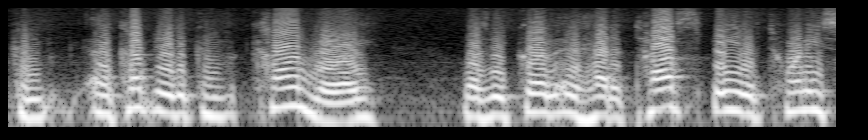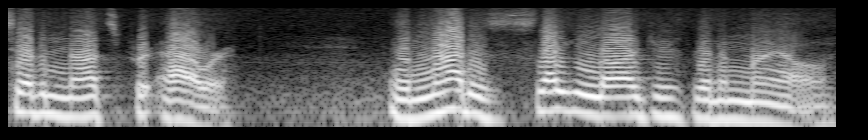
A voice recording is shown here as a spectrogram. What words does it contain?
com- accompany the convoy was because it had a top speed of 27 knots per hour. A knot is slightly larger than a mile.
